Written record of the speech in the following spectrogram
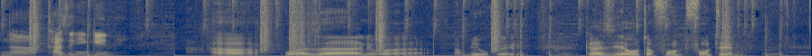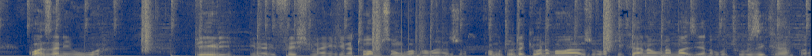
na kazi nyingine? Ah, kwanza niwaambie ukweli, kazi ya water fountain kwanza ni ua, pili ina refresh mind, inatoa msongo wa mawazo. Kwa mtu utakiwa na mawazo, akikaa naona maji yanavyochuruzika hapa,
